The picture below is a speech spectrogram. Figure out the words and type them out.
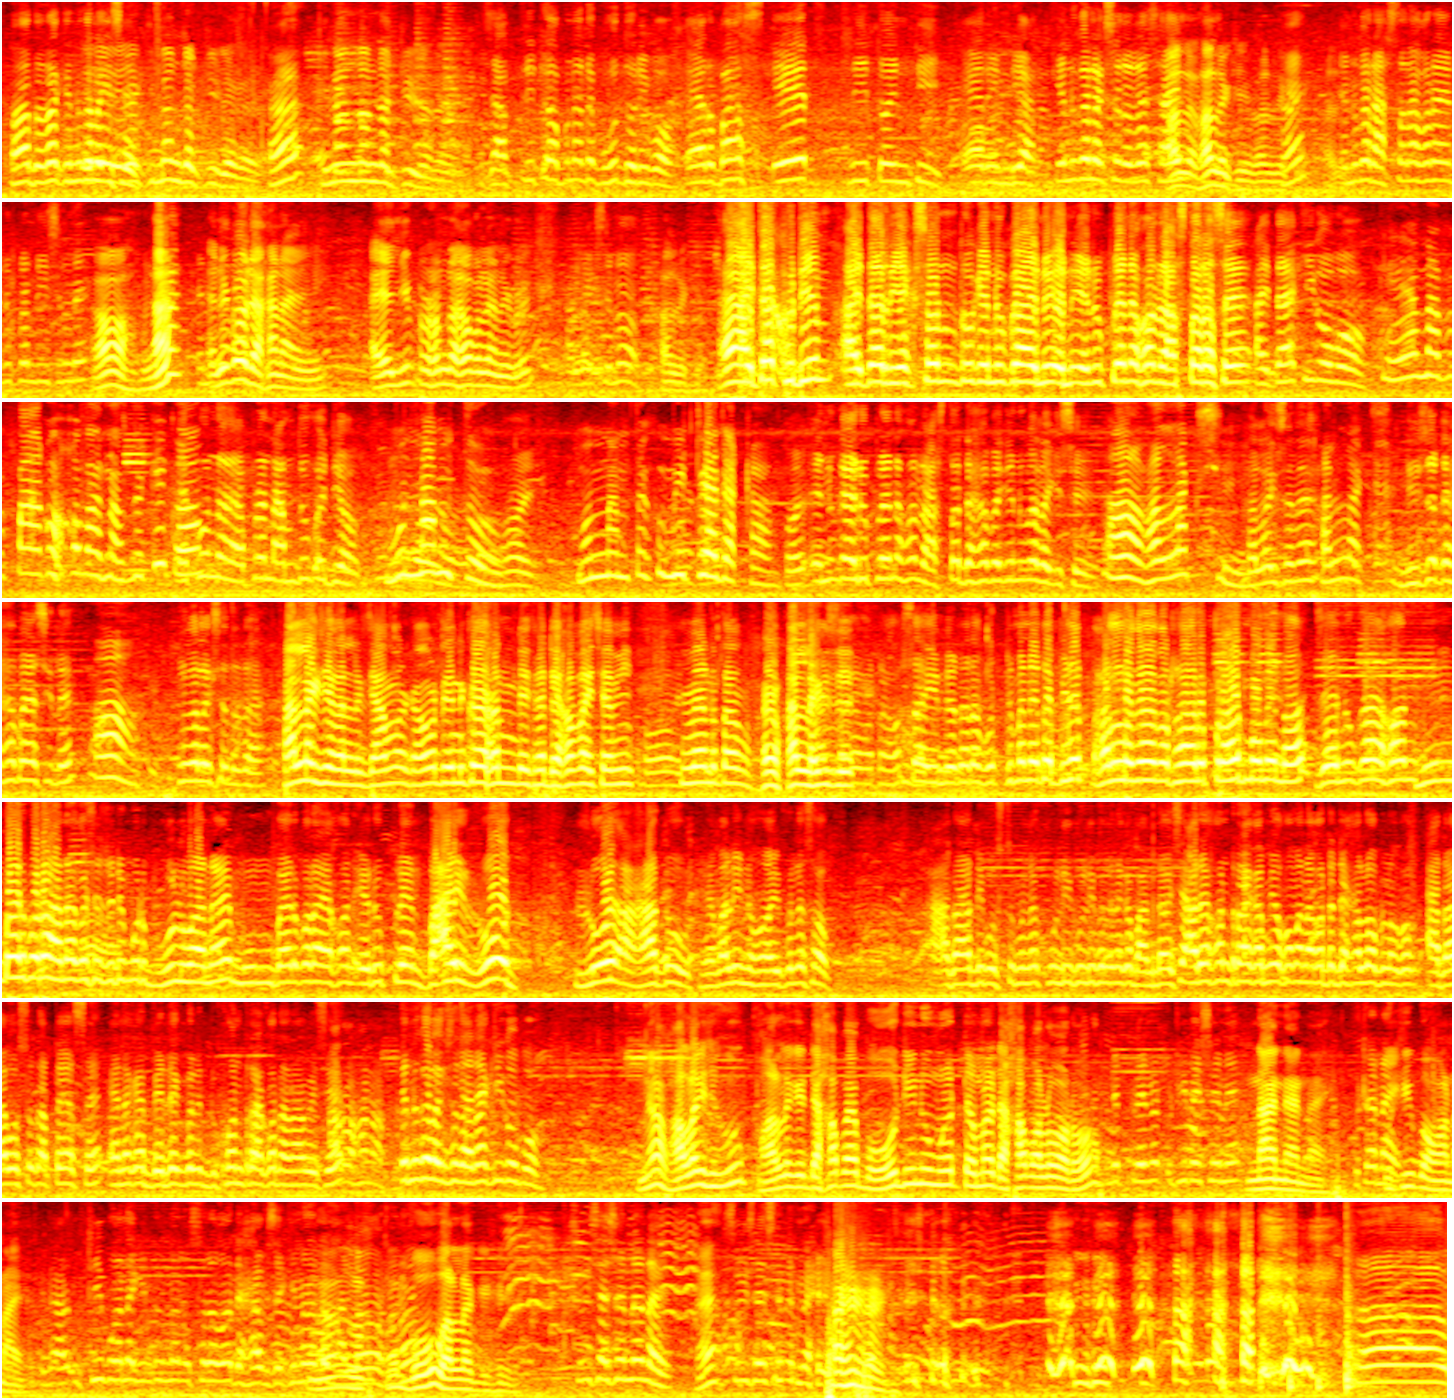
হা দাদা কেনেকুৱা লাগিছে? কিমান যাত্ৰী থাকে হা? কিমানজন যাত্ৰী থাকে যাত্ৰীটো আপোনাতে বহুত ধৰিব। Airbus eight three twenty Air India কেনেকুৱা লাগিছে দাদা চাই? ভাল লাগিছে ভাল লাগিছে এনেকুৱা ৰাস্তাৰ আগতে এৰোপ্লেন দিছিল নে? অঁ এনেকুৱাও দেখা নাই আজি প্ৰথম দেখা পালে এনেকৈ ভাল লাগিছে ন ভাল লাগিছে আইতাক সুধিম আইতাৰ ৰিয়েকশ্যনটো কেনেকুৱা? এৰোপ্লেন এখন ৰাস্তাত আছে। আইতা কি ক'ব? পাকো ক'ব নাজানো কি নাই আপোনাৰ নামটো কৈ দিয়ক। মোৰ নামটো? হয়। মোৰ নামটো সুমিত্ৰা ডেকা। এনেকুৱা এৰোপ্লেন এখন ৰাস্তাত দেখা পাই কেনেকুৱা লাগিছে? অ ভাল লাগছে। ভাল লাগিছে নে? ভাল লাগছে। নিউজত দেখা পাই আছিলে? অ। কেনেকুৱা লাগিছে দাদা? ভাল লাগিছে ভাল লাগিছে। আমাৰ গাঁৱত এনেকুৱা এখন দেখা দেখা পাইছে আমি। ইমান এটা ভাল লাগিছে। মানে এটা বিৰাট ভাল লগা কথা আৰু প্ৰাউড মমেণ্ট হয় যে এনেকুৱা এখন মুম্বাইৰ পৰা অনা গৈছে যদি মোৰ ভুল হোৱা নাই মুম্বাইৰ পৰা এখন এৰোপ্লেন বাই ৰোড লৈ অহাটো ধেমালি নহয় এইফালে চাওক। আধা আধি বস্তু মানে খুলি খুলি পেলাই এনেকৈ বান্ধা হৈছে। আৰু এখন ট্ৰাক আমি অকণমান আগতে দেখালোঁ আপোনালোকক। আধা বস্তু তাতে আছে। এনেকৈ বেলেগ বেলেগ দুখন ট্ৰাকত অনা গৈছে কেনেকুৱা লাগিছে দাদা কি ক'ব? না ভাল লাগিছে খুব ভাল লাগে দেখা পাই বহুত দিনৰ মূৰত তাৰমানে দেখা পালোঁ আৰু। প্লেনত উঠি পাইছেনে নাই নাই নাই। উঠা নাই? উঠি পোৱা নাই। উঠি পোৱা নাই কিন্তু ইমান ওচৰৰ পৰা দেখা পাইছে। কিমান লগা? বহু ভাল লাগিছে। চুই চাইছে নে নাই? হে? চুই চাইছে নে নাই?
